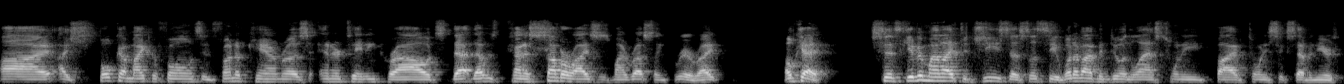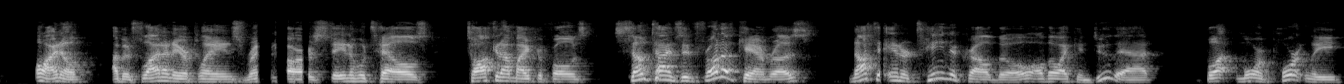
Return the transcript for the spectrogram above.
I, I, spoke on microphones in front of cameras, entertaining crowds. That that was kind of summarizes my wrestling career, right? Okay, since giving my life to Jesus, let's see, what have I been doing the last 25, 26, 7 years? Oh, I know. I've been flying on airplanes, renting cars, staying in hotels, talking on microphones, sometimes in front of cameras not to entertain the crowd, though, although I can do that, but more importantly,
